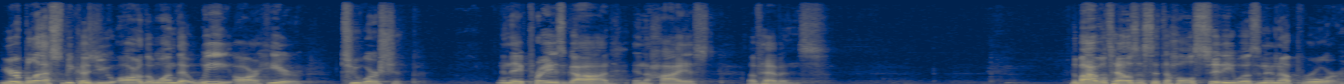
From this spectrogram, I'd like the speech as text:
you're blessed because you are the one that we are here to worship. And they praise God in the highest of heavens. The Bible tells us that the whole city was in an uproar.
